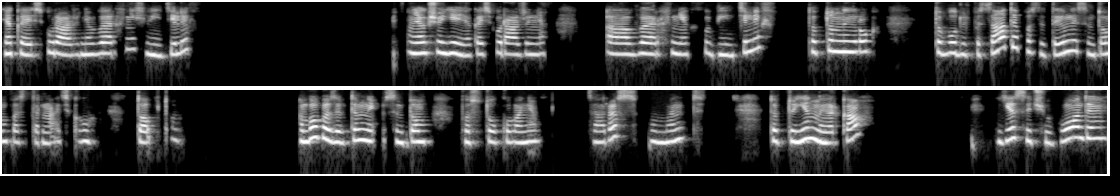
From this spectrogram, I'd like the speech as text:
якесь ураження верхніх відділів, якщо є якесь ураження верхніх відділів, тобто нирок, то будуть писати позитивний симптом пастернацького. Тобто або позитивний симптом постукування. Зараз момент. Тобто є нирка, є сечоводи,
